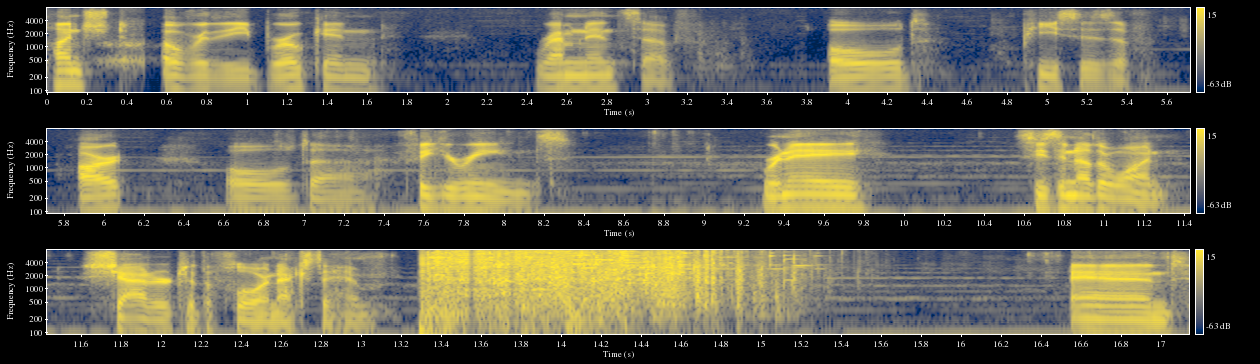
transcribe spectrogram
Hunched over the broken remnants of old pieces of art, old uh, figurines. Renee sees another one shatter to the floor next to him. And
